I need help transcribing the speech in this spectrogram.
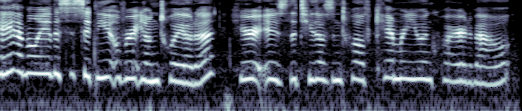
Hey Emily, this is Sydney over at Young Toyota. Here is the 2012 Camry you inquired about.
